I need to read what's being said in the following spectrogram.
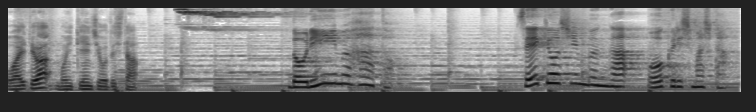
お相手は森健一郎でした。ドリームハート。政教新聞がお送りしました。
